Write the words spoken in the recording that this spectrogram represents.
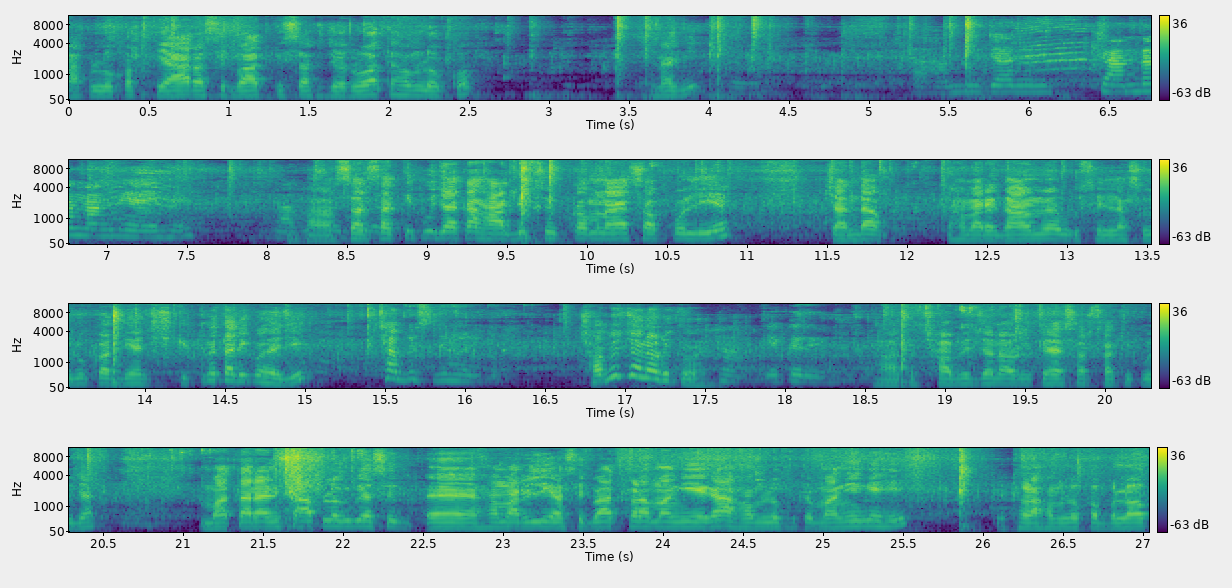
आप लोग का प्यार आशीर्वाद की सख्त ज़रूरत है हम लोग को। ना जी? हम चांदा मांगने आए हैं। हाँ सरस्वती पूजा का हार्दिक शुभकामनाएँ सबको लिए। चंदा हमारे गाँव में उसीलना शुरू कर दिया। कितने तारीख को है जी? छब्बीस जनवरी को। छब्बीस जनवरी को है? हाँ एक दिन। हाँ तो छब्बीस जनवरी को है सरस्वती पूजा। माता रानी से आप लोग भी आशीर्- हमारे लिए आशीर्वाद थोड़ा मांगिएगा। हम लोग तो मांगेंगे ही। कि थोड़ा हम लोग का ब्लॉग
